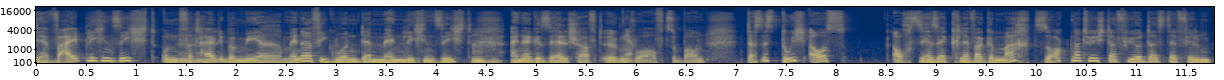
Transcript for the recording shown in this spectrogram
der weiblichen Sicht und mhm. verteilt über mehrere Männerfiguren der männlichen Sicht mhm. einer Gesellschaft irgendwo ja. aufzubauen. Das ist durchaus auch sehr, sehr clever gemacht, sorgt natürlich dafür, dass der Film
